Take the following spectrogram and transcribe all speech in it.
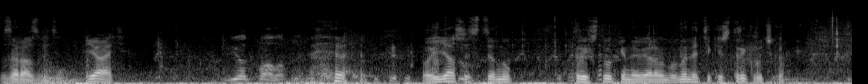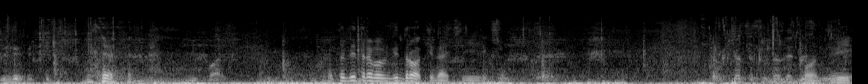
Зараз від п'ять. Дві отпало, блядь. Ой, я щось тяну три штуки, напевно, бо в мене тільки ж три. Ну, тобі треба в відро кидати її, якщо. Що це сюди? О, дві.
